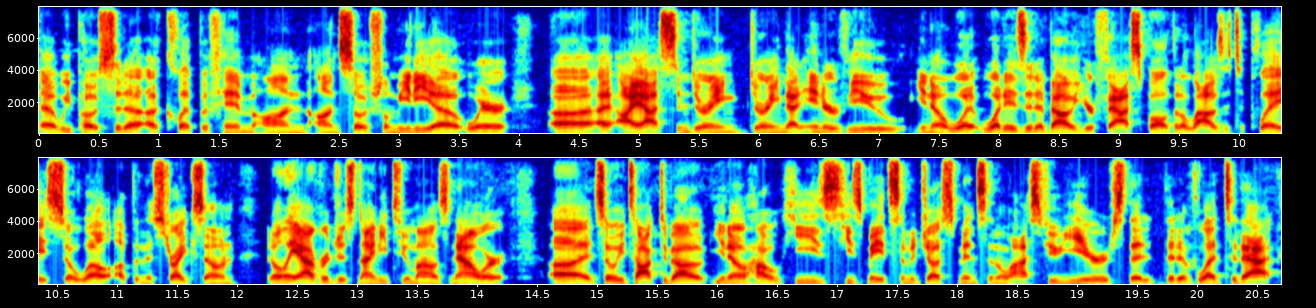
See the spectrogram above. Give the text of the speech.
uh, we posted a, a, clip of him on on social media where uh, I, I, asked him during during that interview, you know, what what is it about your fastball that allows it to play so well up in the strike zone? It only averages 92 miles an hour. Uh, and so he talked about, you know, how he's he's made some adjustments in the last few years that that have led to that.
